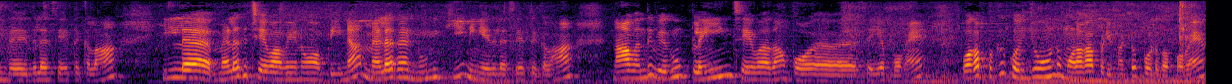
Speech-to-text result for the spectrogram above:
இந்த இதில் சேர்த்துக்கலாம். இல்லை மிளகு சேவா வேணும் அப்படின்னா மிளகை நுணுக்கி நீங்கள் இதில் சேர்த்துக்கலாம். நான் வந்து வெறும் பிளெயின் சேவா தான் போ செய்ய போகிறேன் உகப்புக்கு கொஞ்சோண்டு மிளகாப்பொடி மட்டும் போட்டுக்க போகிறேன்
